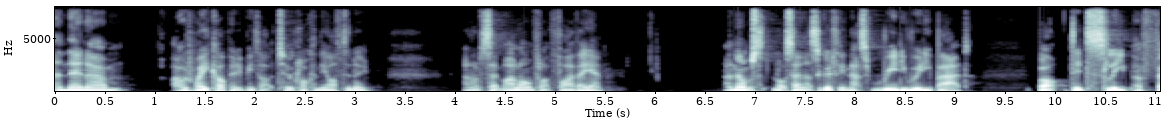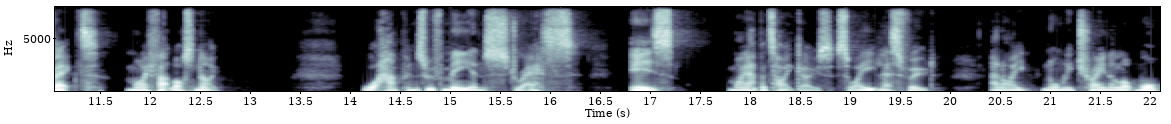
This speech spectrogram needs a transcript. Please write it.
and then um, I would wake up and it'd be like two o'clock in the afternoon, and I'd set my alarm for like five a.m. And I'm not saying that's a good thing. That's really really bad. But did sleep affect my fat loss? No what happens with me and stress is my appetite goes, so I eat less food, and I normally train a lot more.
